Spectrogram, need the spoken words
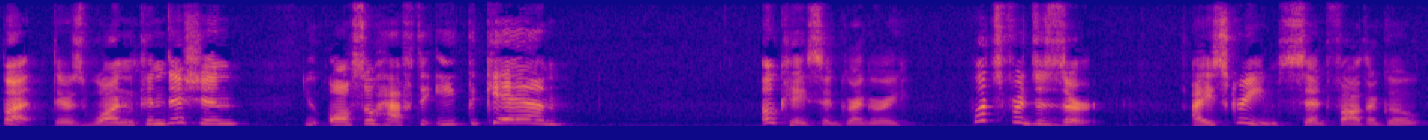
But there's one condition. You also have to eat the can. Okay, said Gregory. What's for dessert? Ice cream, said Father Goat.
